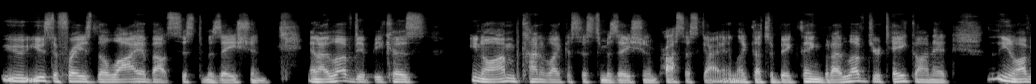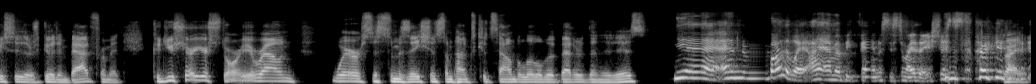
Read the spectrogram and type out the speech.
You used a phrase, "the lie about systemization," and I loved it because you know, I'm kind of like a systemization and process guy, and like that's a big thing. But I loved your take on it. You know, obviously there's good and bad from it. Could you share your story around where systemization sometimes could sound a little bit better than it is? Yeah, and by the way, I am a big fan of systemization. So, right.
